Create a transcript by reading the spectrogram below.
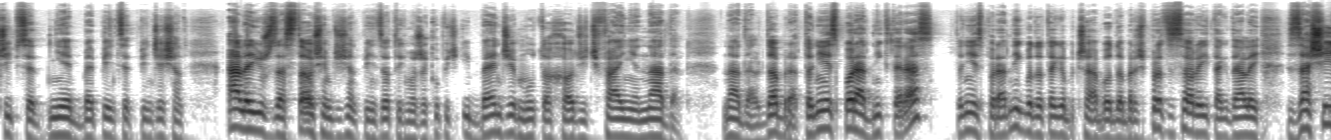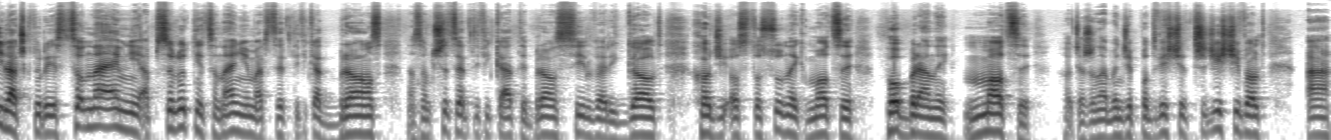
chipset, nie B550, ale już za 185 zł może kupić i będzie mu to chodzić fajnie nadal. Nadal, dobra, to nie jest poradnik teraz? To nie jest poradnik, bo do tego trzeba było dobrać procesory i tak dalej. Zasilacz, który jest co najmniej, absolutnie co najmniej ma certyfikat brąz. Tam są trzy certyfikaty, brąz, silver i gold. Chodzi o stosunek mocy, pobranej mocy. Chociaż ona będzie po 230 V, a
